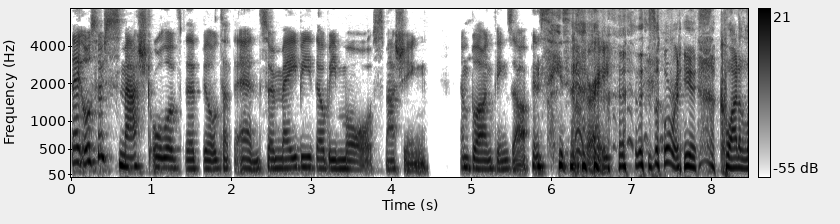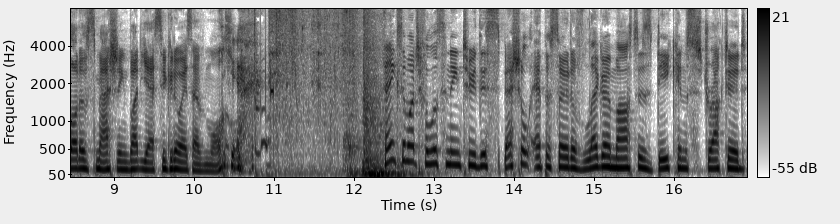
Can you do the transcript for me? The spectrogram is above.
they also smashed all of the builds at the end, so maybe there'll be more smashing and blowing things up in season three. There's already quite a lot of smashing, but yes, you could always have more. yeah. Thanks so much for listening to this special episode of Lego Masters Deconstructed,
